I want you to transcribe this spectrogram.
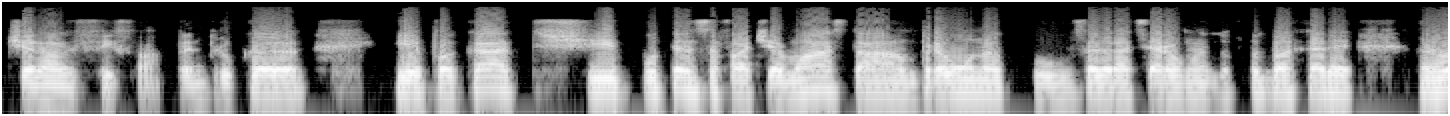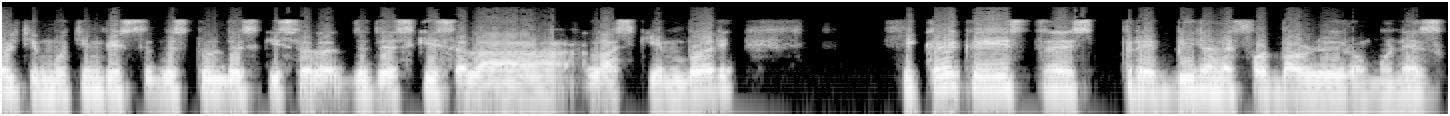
cel al FIFA, pentru că e păcat și putem să facem asta împreună cu Federația Română de Fotbal, care în ultimul timp este destul deschisă, de deschisă la, la schimbări și cred că este spre binele fotbalului românesc.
